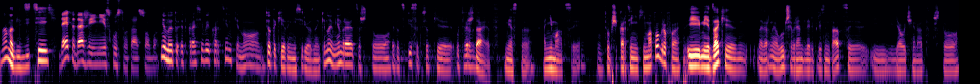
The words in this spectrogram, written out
она для детей. Да это даже и не искусство-то особо. Не, ну это, это красивые картинки, но все-таки это не серьезное кино, и мне нравится, что этот список все-таки утверждает место анимации в общей картине кинематографа. И Миядзаки, наверное, лучший вариант для репрезентации. И я очень рад, что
